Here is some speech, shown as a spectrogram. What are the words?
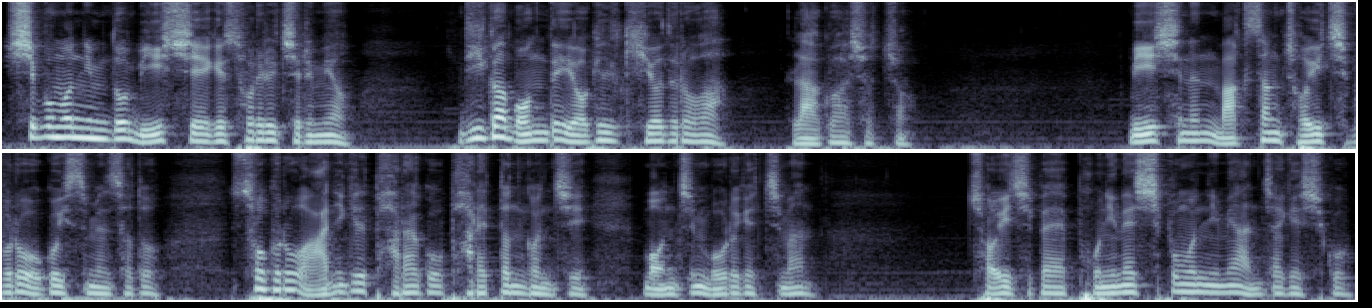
시부모님도 미희 씨에게 소리를 지르며 네가 뭔데 여길 기어들어와 라고 하셨죠. 미희 씨는 막상 저희 집으로 오고 있으면서도 속으로 아니길 바라고 바랬던 건지 뭔진 모르겠지만 저희 집에 본인의 시부모님이 앉아 계시고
